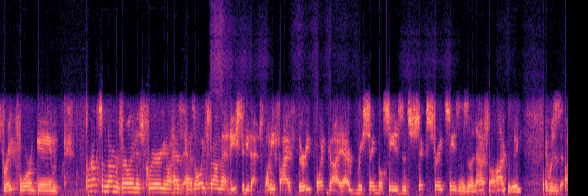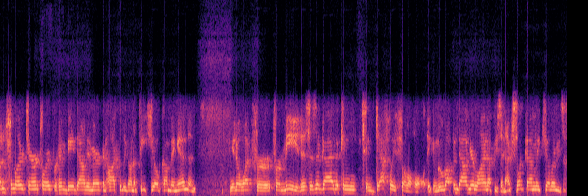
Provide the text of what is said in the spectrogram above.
straightforward game. Put up some numbers early in his career, you know, has has always found that niche to be that 25, 30 point guy every single season, six straight seasons in the National Hockey League. It was unfamiliar territory for him being down the American Hockey League on a PTO coming in, and you know what? For for me, this is a guy that can can definitely fill a hole. He can move up and down your lineup. He's an excellent penalty killer. He's a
